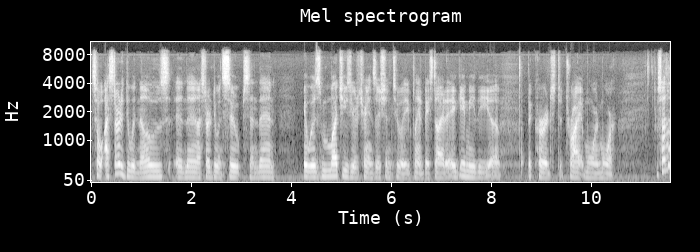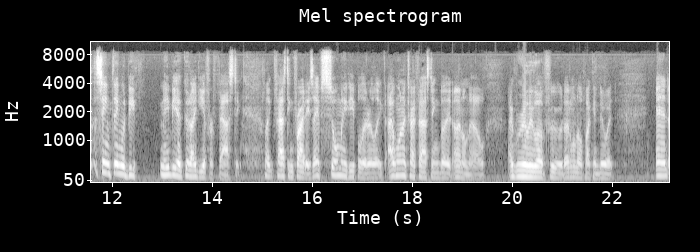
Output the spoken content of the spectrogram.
So I started doing those, and then I started doing soups, and then it was much easier to transition to a plant-based diet. It gave me the uh, the courage to try it more and more. So I thought the same thing would be maybe a good idea for fasting like fasting Fridays. I have so many people that are like, I want to try fasting, but I don't know. I really love food. I don't know if I can do it. And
